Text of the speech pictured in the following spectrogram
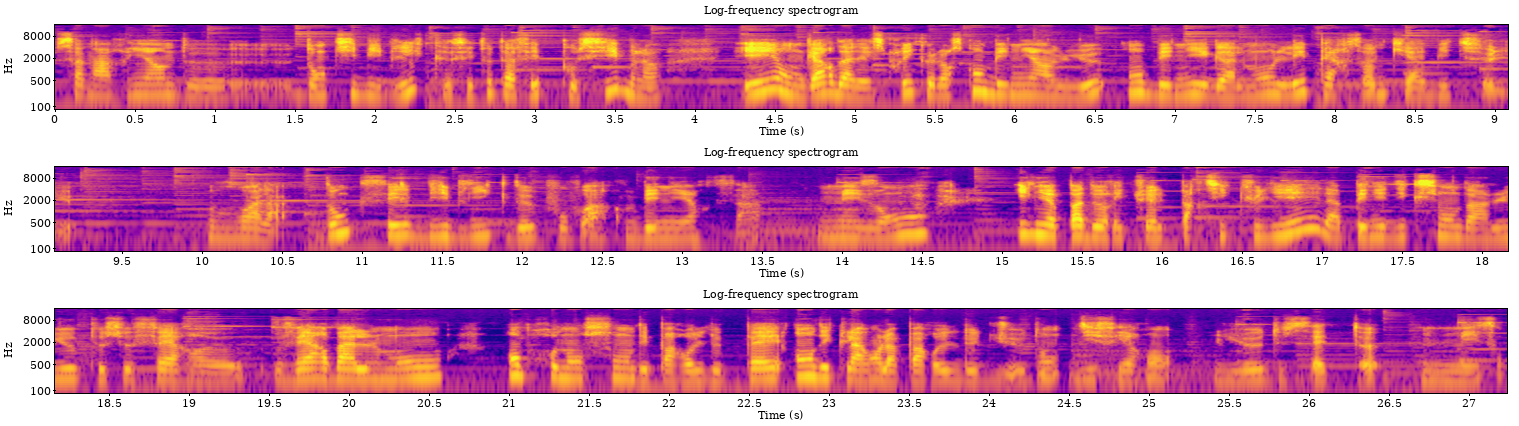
Ça n'a rien d'anti-biblique, c'est tout à fait possible. Et on garde à l'esprit que lorsqu'on bénit un lieu, on bénit également les personnes qui habitent ce lieu. Voilà, donc c'est biblique de pouvoir bénir sa maison. Il n'y a pas de rituel particulier. La bénédiction d'un lieu peut se faire euh, verbalement, en prononçant des paroles de paix, en déclarant la parole de Dieu dans différents lieux de cette maison.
